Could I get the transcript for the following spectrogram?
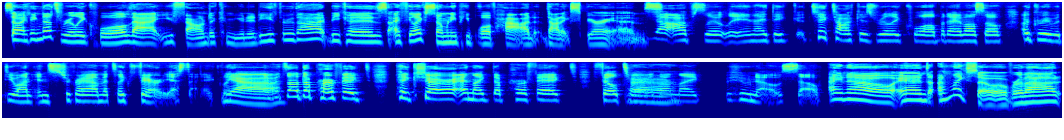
So I think that's really cool that you found a community through that because I feel like so many people have had that experience. Yeah, absolutely. And I think TikTok is really cool, but I also agree with you on Instagram. It's like very aesthetic. Like, yeah. If it's not the perfect picture and like the perfect filter, yeah. then like who knows? So I know. And I'm like so over that.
